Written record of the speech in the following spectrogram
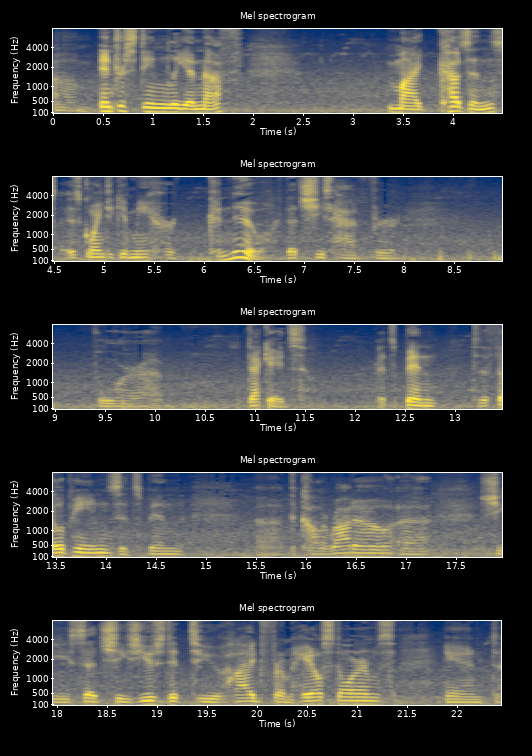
Um, interestingly enough, my cousins is going to give me her canoe that she's had for for uh, decades. It's been to the Philippines. It's been uh, to Colorado. Uh, she said she's used it to hide from hailstorms and uh,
